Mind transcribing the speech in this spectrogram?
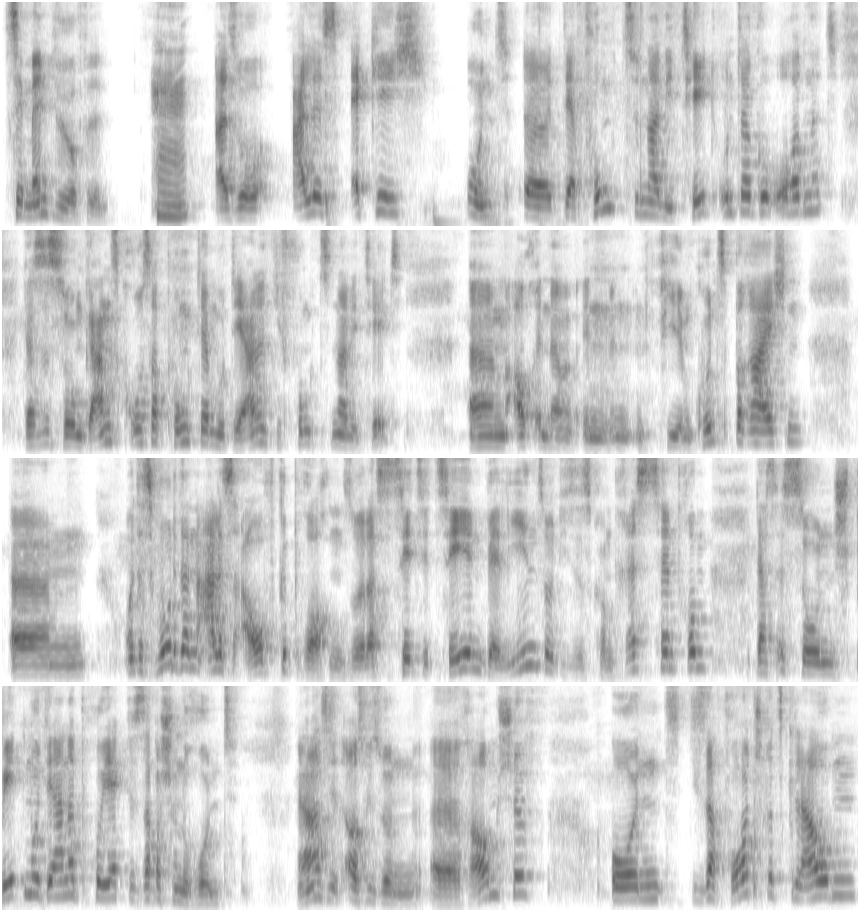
Zementwürfeln. Mhm. Also alles eckig und äh, der Funktionalität untergeordnet. Das ist so ein ganz großer Punkt der Moderne, die Funktionalität, ähm, auch in, der, in, in vielen Kunstbereichen. Ähm, und das wurde dann alles aufgebrochen. So das CCC in Berlin, so dieses Kongresszentrum, das ist so ein spätmoderner Projekt, ist aber schon rund. Ja, sieht aus wie so ein äh, Raumschiff. Und dieser Fortschrittsglauben,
